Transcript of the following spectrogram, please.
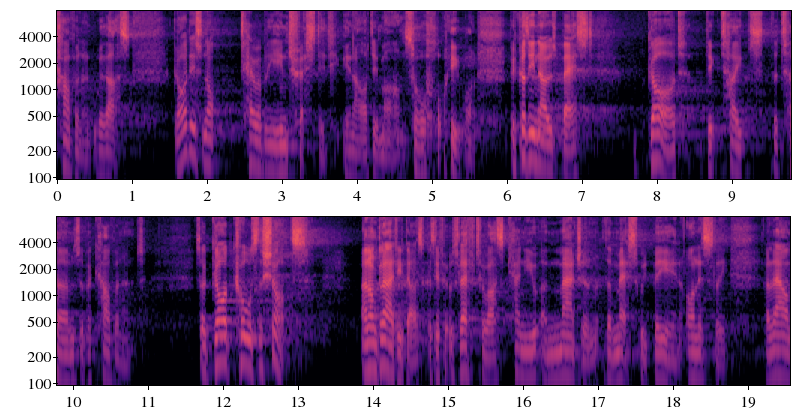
covenant with us, God is not terribly interested in our demands or what we want because he knows best. God dictates the terms of a covenant. So God calls the shots. And I'm glad he does, because if it was left to us, can you imagine the mess we'd be in, honestly? Allow,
